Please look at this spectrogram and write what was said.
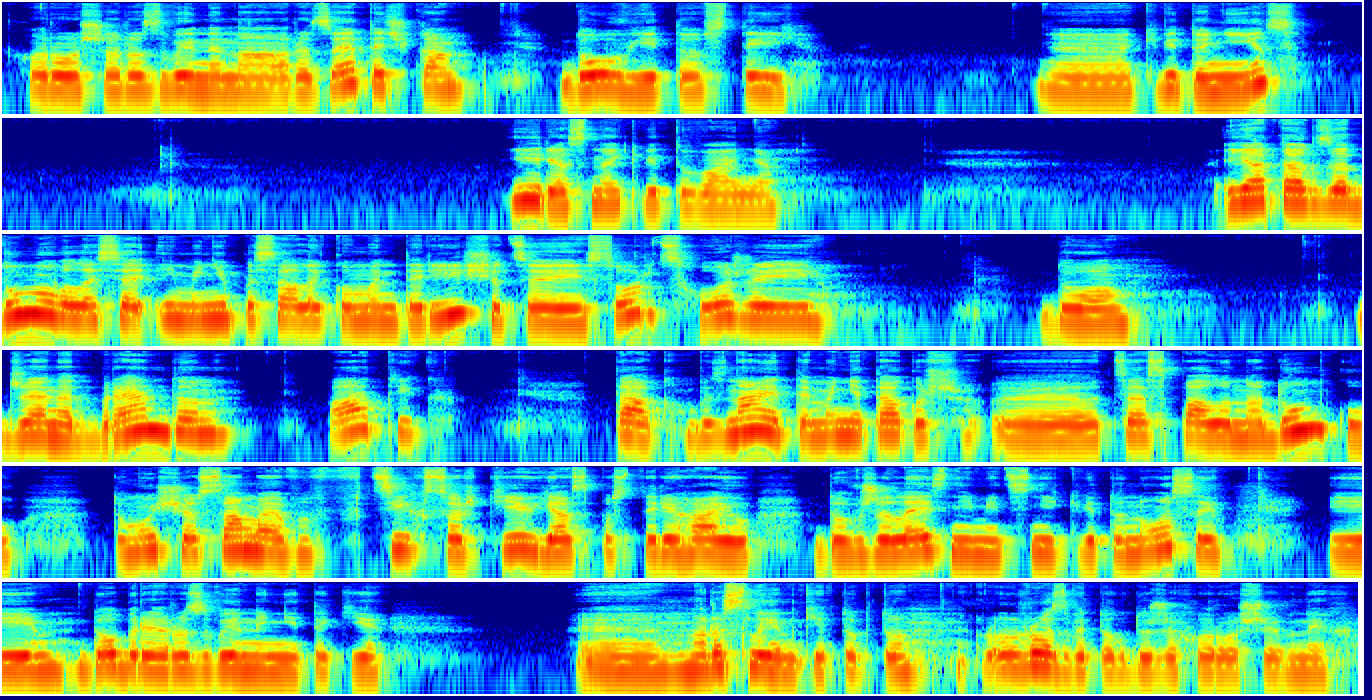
хороша розвинена розеточка, довгий товстий е, квітоніс і рясне квітування. Я так задумувалася, і мені писали коментарі, що цей сорт схожий до Дженет Брендон, Патрік. Так, ви знаєте, мені також е, це спало на думку, тому що саме в цих сортів я спостерігаю довжелезні міцні квітоноси і добре розвинені такі е, рослинки, тобто розвиток дуже хороший в них.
